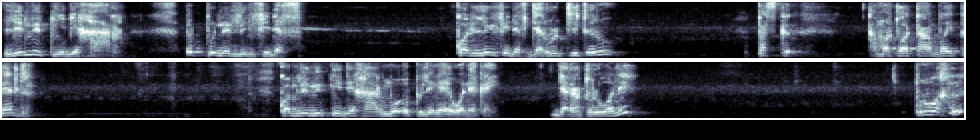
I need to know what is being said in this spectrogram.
li nit ñi di xaar ëpp na liñ fi def kon liñ fi def jarul tiitaru parce que amatoo temps booy perdre comme li nit ñi di xaar moo ëpp li ngay wone kay jaratul wone pour wax la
